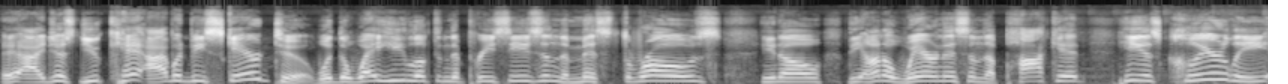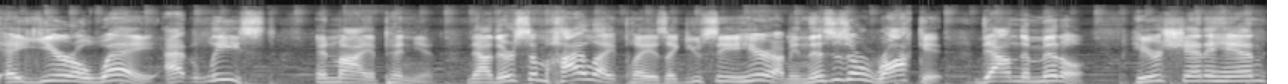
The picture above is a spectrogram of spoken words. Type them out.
Eh, I just you can't. I would be scared to with the way he looked in the preseason, the missed throws, you know, the unawareness in the pocket. He is clearly a year away, at least, in my opinion. Now there's some highlight plays like you see here. I mean, this is a rocket down the middle. Here's Shanahan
